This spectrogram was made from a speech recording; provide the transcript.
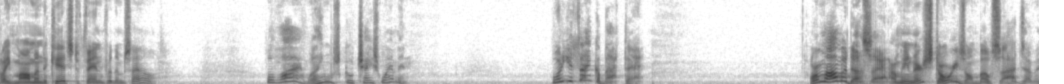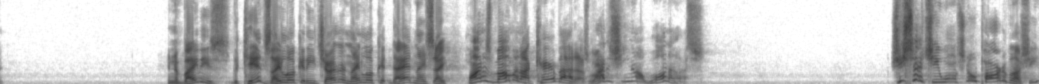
Leave mom and the kids to fend for themselves. Well, why? Well, he wants to go chase women. What do you think about that? Or mama does that. I mean, there's stories on both sides of it. And the babies, the kids, they look at each other and they look at dad and they say, Why does mama not care about us? Why does she not want us? She said she wants no part of us. She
